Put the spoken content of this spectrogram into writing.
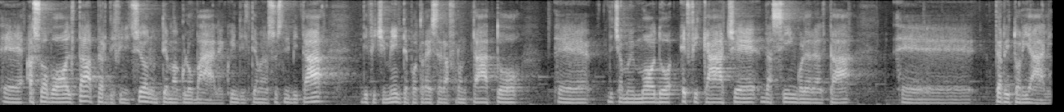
eh, a sua volta per definizione un tema globale, quindi il tema della sostenibilità difficilmente potrà essere affrontato eh, diciamo in modo efficace da singole realtà eh, territoriali.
